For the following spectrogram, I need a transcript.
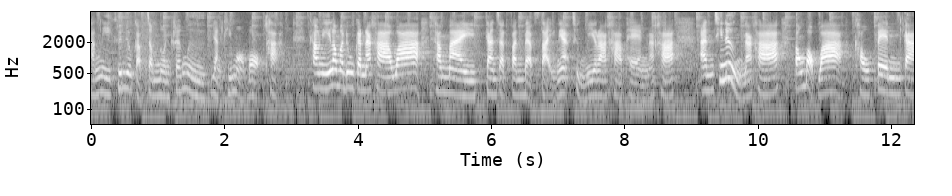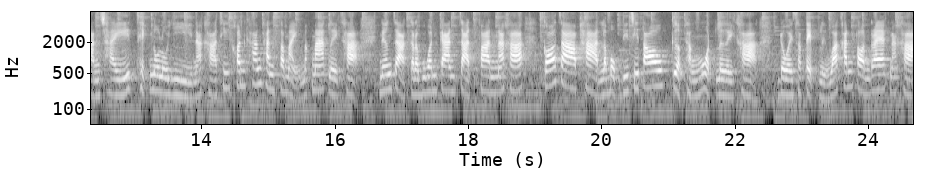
ทั้งนี้ขึ้นอยู่กับจำนวนเครื่องมืออย่างที่หมอบอกค่ะ คราวนี้เรามาดูกันนะคะว่าทำไมการจัดฟันแบบใสเนี่ยถึงมีราคาแพงนะคะ อันที่1นงนะคะต้องบอกว่าเขาเป็นการใช้เทคโนโลยีนะคะ ที่ค่อนข้างทันสมัยมาก ๆ เลยค่ะ เนื่องจากกระบวนการจัดฟันนะคะ ก็จะผ่านระบบดิจิตอลเกือบทั้งหมดเลยค่ะ โดยสเต็ปหรือว่าขั้นตอนแรกนะคะ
